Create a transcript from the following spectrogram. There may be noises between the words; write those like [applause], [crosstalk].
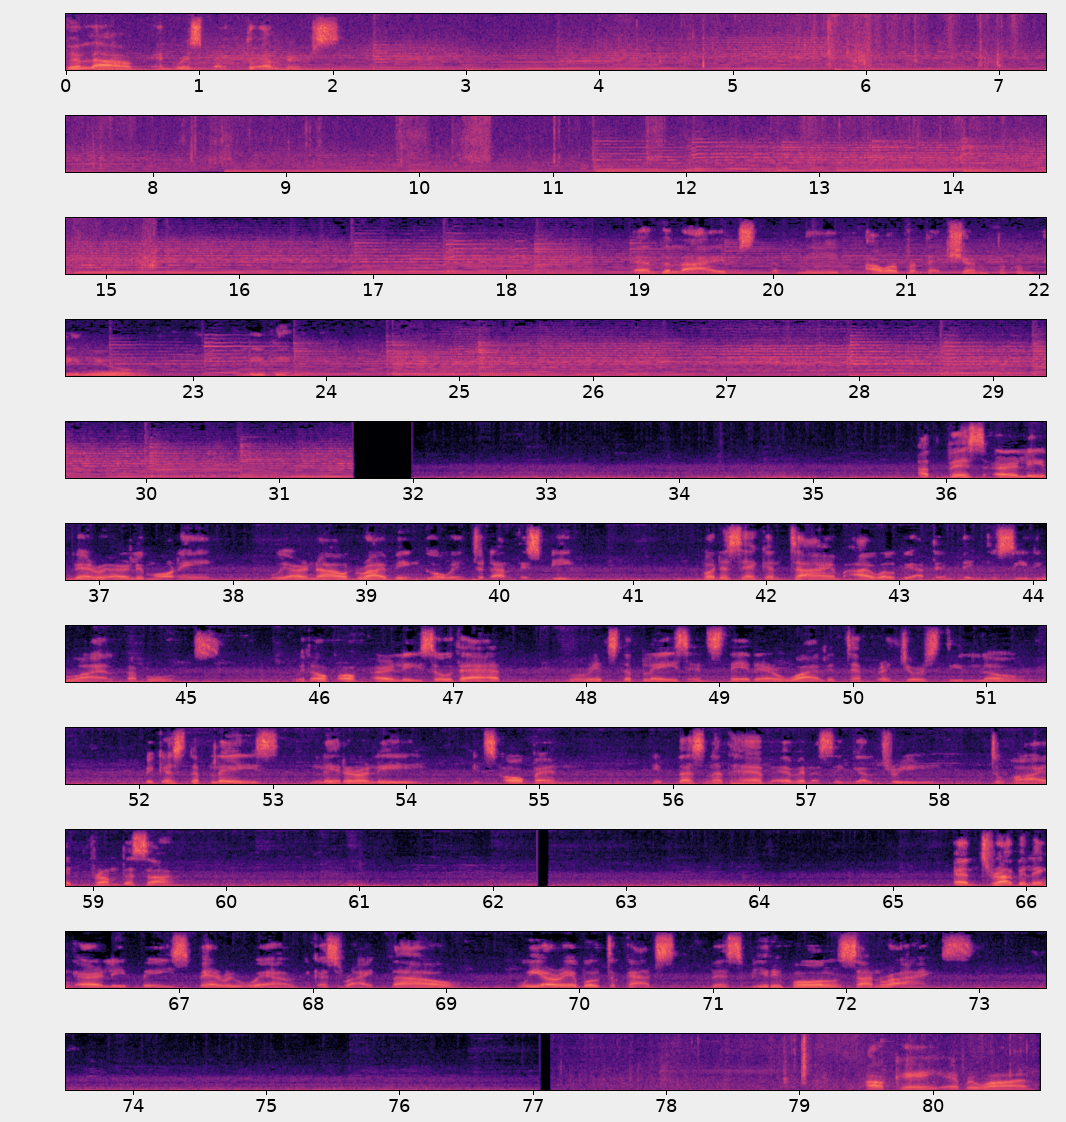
The love and respect to elders. And the lives that need our protection to continue living. At this early, very early morning, we are now driving going to Dante's Peak. For the second time, I will be attempting to see the wild baboons. We took off early so that we reach the place and stay there while the temperature is still low. Because the place, literally, it's open. It does not have even a single tree to hide from the sun. And traveling early pays very well because right now we are able to catch this beautiful sunrise. Okay, everyone,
